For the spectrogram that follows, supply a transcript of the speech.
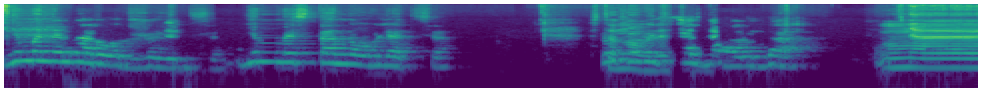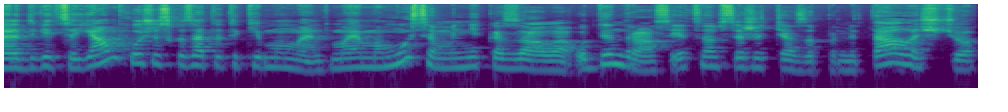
Їми не народжуються, їми становляться. Становляться. сказали, да. Е, Дивіться, я вам хочу сказати такий момент. Моя мамуся мені казала один раз, я це на все життя запам'ятала, що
